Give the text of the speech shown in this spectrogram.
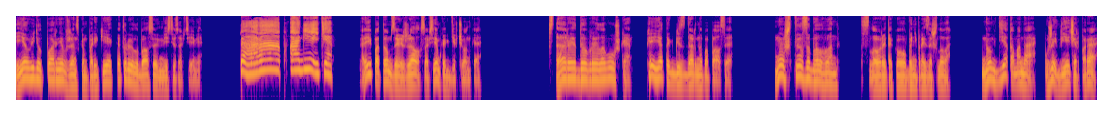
и я увидел парня в женском парике, который улыбался вместе со всеми. «Пора, помогите!» А и потом завизжал, совсем как девчонка. Старая добрая ловушка, и я так бездарно попался. Ну что за болван? С Лорой такого бы не произошло. Но где там она? Уже вечер, пора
